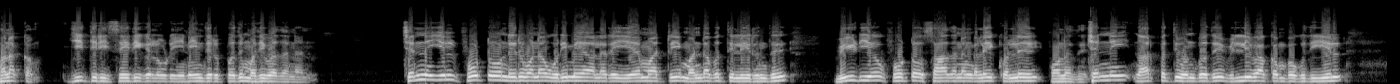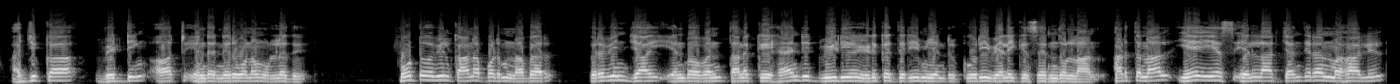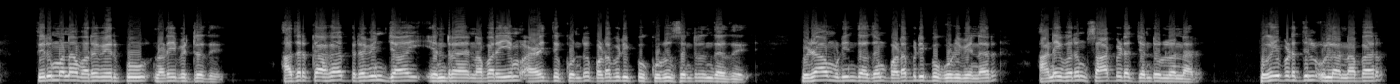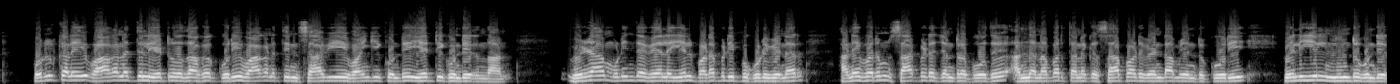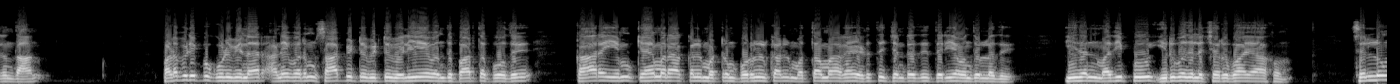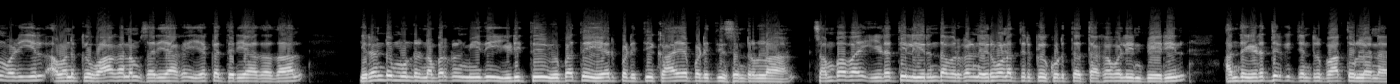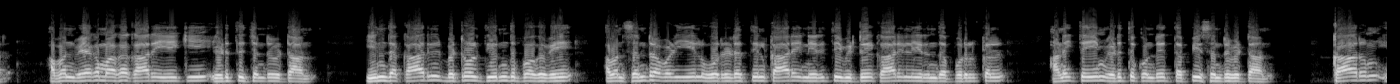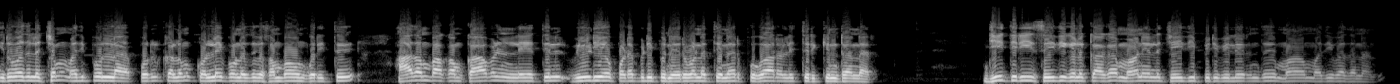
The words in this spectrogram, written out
வணக்கம். ஜி திரி செய்திகளோடு இணைந்திருப்பது மதிவதனன். சென்னையில் போட்டோ நிறுவன உரிமையாளரை ஏமாற்றி மண்டபத்தில் இருந்து வீடியோ போட்டோ சாதனங்களை கொள்ளை போனது. சென்னை நாற்பத்தி ஒன்பது வில்லிவாக்கம் பகுதியில் அஜுகா வெட்டிங் ஆர்ட் என்ற நிறுவனம் உள்ளது. போட்டோவில் காணப்படும் நபர் பிரவீன் ஜாய் என்பவன் தனக்கு ஹேண்டிட் வீடியோ எடுக்க தெரியும் என்று கூறி வேலைக்கு சேர்ந்துள்ளான். அடுத்த நாள் ஏஎஸ்எல்ஆர் சந்திரன் மஹாலில் திருமண வரவேற்பு நடைபெற்றது. அதற்காக பிரவீன் ஜாய் என்ற நபரையும் அழைத்து கொண்டு படப்பிடிப்பு குழு சென்றிருந்தது. விழா முடிந்ததும் படப்பிடிப்பு குழுவினர் அனைவரும் சாப்பிடச் சென்றுள்ளனர். புகைப்படத்தில் உள்ள நபர் பொருட்களை வாகனத்தில் ஏற்றுவதாக கூறி வாகனத்தின் சாவியை வாங்கி கொண்டு ஏற்றி கொண்டிருந்தான். விழா முடிந்த வேளையில் படப்பிடிப்பு குழுவினர் அனைவரும் சாப்பிட சென்றபோது அந்த நபர் தனக்கு சாப்பாடு வேண்டாம் என்று கூறி வெளியில் நின்று கொண்டிருந்தான். படப்பிடிப்பு குழுவினர் அனைவரும் சாப்பிட்டு விட்டு வெளியே வந்து பார்த்தபோது காரையும் கேமராக்கள் மற்றும் பொருட்கள் மொத்தமாக எடுத்துச் சென்றது தெரிய வந்துள்ளது. இதன் மதிப்பு இருபது லட்சம் ரூபாய் ஆகும். செல்லும் வழியில் அவனுக்கு வாகனம் சரியாக இயக்க தெரியாததால் இரண்டு மூன்று நபர்கள் மீது இடித்து விபத்தை ஏற்படுத்தி காயப்படுத்தி சென்றுள்ளான். சம்பவ இடத்தில் இருந்தவர்கள் நிறுவனத்திற்கு கொடுத்த தகவலின் பேரில் அந்த இடத்திற்கு சென்று பார்த்துள்ளனர். அவன் வேகமாக காரை இயக்கி எடுத்து சென்று விட்டான். இந்த காரில் பெட்ரோல் தீர்ந்து போகவே அவன் சென்ற வழியில் ஓரிடத்தில் காரை நிறுத்திவிட்டு காரில் இருந்த பொருட்கள் அனைத்தையும் எடுத்துக்கொண்டு தப்பி சென்று விட்டான். காரும் இருபது லட்சம் மதிப்புள்ள பொருட்களும் கொள்ளை போனது சம்பவம் குறித்து ஆதம்பாக்கம் காவல் நிலையத்தில் வீடியோ படப்பிடிப்பு நிறுவனத்தினர் புகார் அளித்திருக்கின்றனர். ஜி த்ரீ செய்திகளுக்காக மாநில செய்தி பிரிவிலிருந்து மா. மதிவதனன்.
